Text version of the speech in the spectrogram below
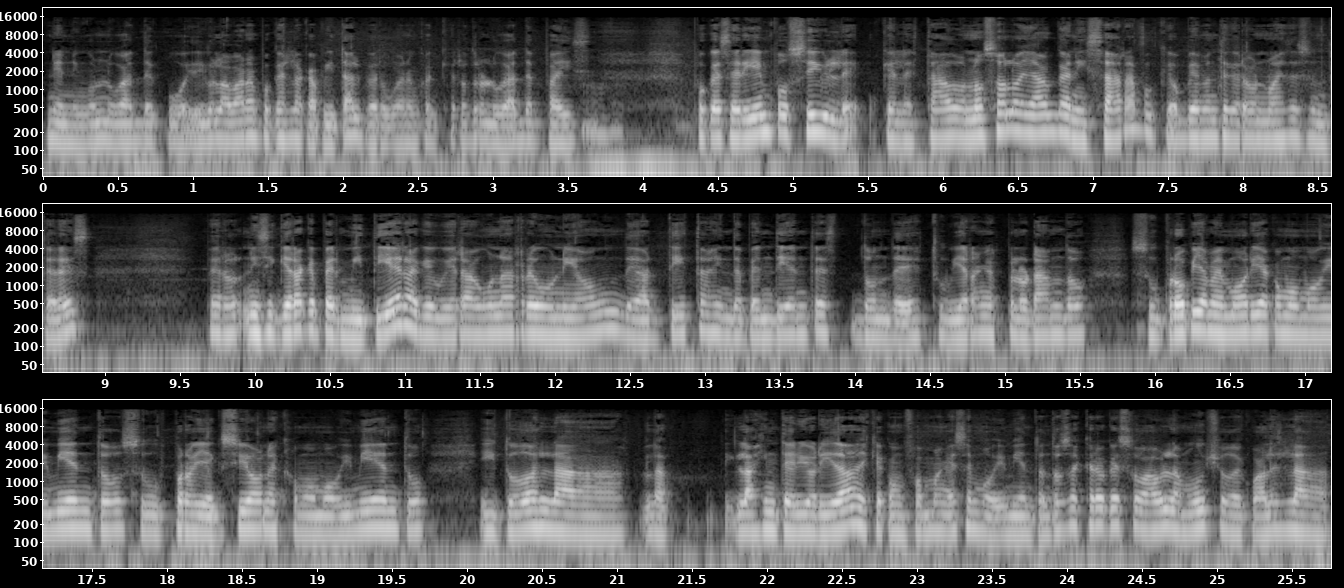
ni en ningún lugar de Cuba. Y digo La Habana porque es la capital, pero bueno, en cualquier otro lugar del país. Porque sería imposible que el Estado no solo ya organizara, porque obviamente creo que no es de su interés, pero ni siquiera que permitiera que hubiera una reunión de artistas independientes donde estuvieran explorando su propia memoria como movimiento, sus proyecciones como movimiento y todas las interioridades que conforman ese movimiento. Entonces creo que eso habla mucho de cuál es la,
